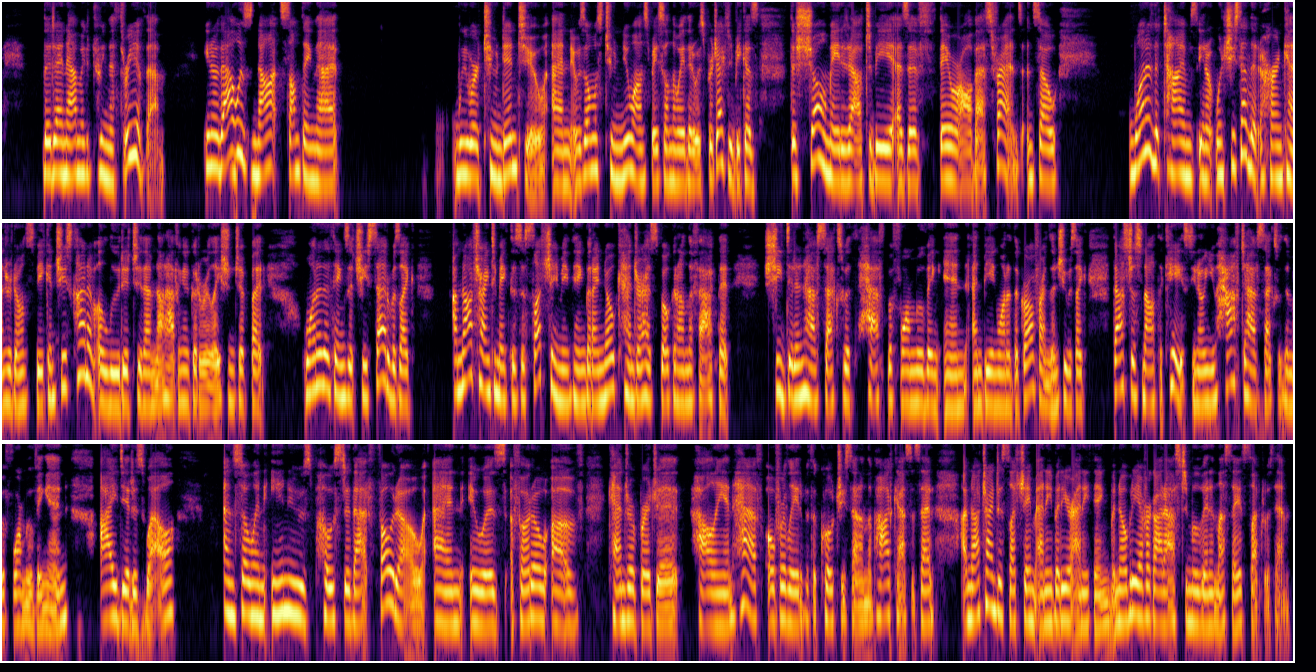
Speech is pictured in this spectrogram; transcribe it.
the dynamic between the three of them. You know, that was not something that we were tuned into and it was almost too nuanced based on the way that it was projected because the show made it out to be as if they were all best friends. And so one of the times, you know, when she said that her and Kendra don't speak, and she's kind of alluded to them not having a good relationship, but one of the things that she said was like, I'm not trying to make this a slut shaming thing, but I know Kendra has spoken on the fact that she didn't have sex with Hef before moving in and being one of the girlfriends. And she was like, that's just not the case. You know, you have to have sex with him before moving in. I did as well. And so when E News posted that photo, and it was a photo of Kendra, Bridget, Holly, and Hef overlaid with a quote she said on the podcast that said, I'm not trying to slut shame anybody or anything, but nobody ever got asked to move in unless they had slept with him.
